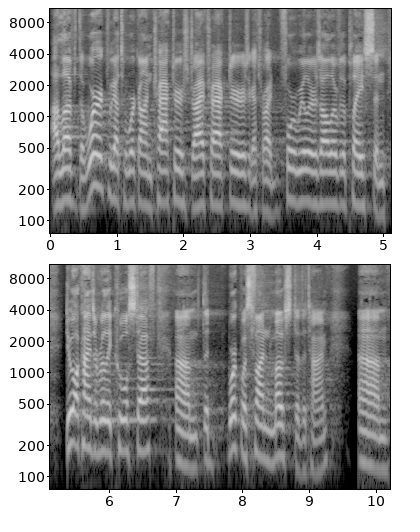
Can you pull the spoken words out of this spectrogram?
I loved the work. We got to work on tractors, drive tractors, I got to ride four wheelers all over the place and do all kinds of really cool stuff. Um, the work was fun most of the time. Um,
